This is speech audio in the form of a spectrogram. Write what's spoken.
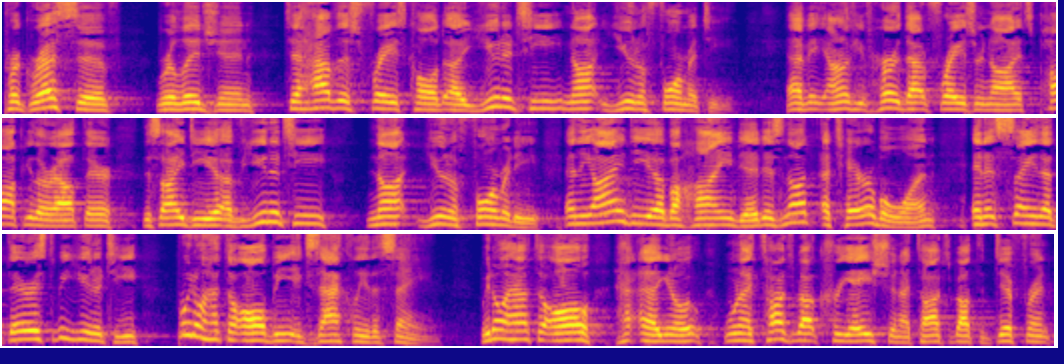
progressive religion to have this phrase called uh, unity, not uniformity. I don't know if you've heard that phrase or not. It's popular out there, this idea of unity, not uniformity. And the idea behind it is not a terrible one, and it's saying that there is to be unity, but we don't have to all be exactly the same. We don't have to all, uh, you know, when I talked about creation, I talked about the different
